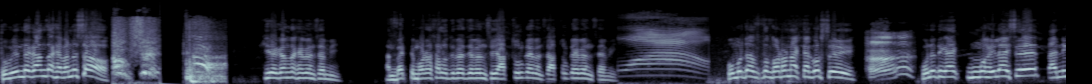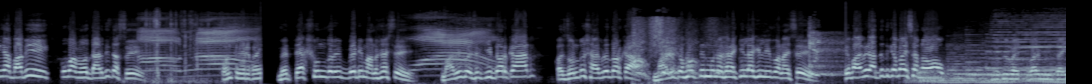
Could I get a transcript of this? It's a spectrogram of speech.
তুমি এনে গাঞ্জা খাইবা নইছ? কি গাঞ্জা খাইবেন আমি? আমি বাইতে মোটর চালু দিবে যাবেন সেই আচুল খাইবেন আচুল খাইবেন আমি। উমর দাস তো ঘটনা একটা করছে কোন দিকে এক মহিলা আইছে তার নিকে ভাবি কোবার মধ্যে দাঁড় দিতেছে। কোন থেকে রে ভাই? এক সুন্দরী বেটি মানুষ আছে ভাবি কইছে কি দরকার? কয় জন্টু সাহেবের দরকার। ভাবি তখন তিন মনে করে কিলা কিলি বানাইছে। এ ভাবি রাতে দিকে পাইছে ন দুশো ভাই তোমার মিল যাই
